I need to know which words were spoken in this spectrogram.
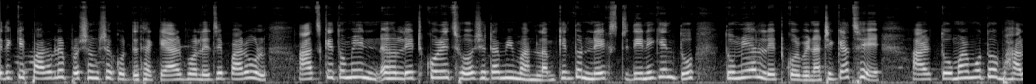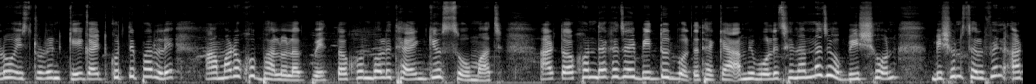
এদিকে পারুলের প্রশংসা করতে থাকে আর বলে যে, পারুল, আজকে তুমি লেট করেছ, সেটা আমি মানলাম। কিন্তু নেক্সট দিনে কিন্তু তুমি আর লেট করবে না, ঠিক আছে? আর তোমার মতো ভালো স্টুডেন্টকে গাইড করতে পারলে আমারও খুব ভালো লাগবে। তখন বলে থ্যাংক ইউ সো মাচ আর তখন দেখা যায় বিদ্যুৎ বলতে থাকে। আমি বলেছিলাম না যে, ও ভীষণ ভীষণ সেলফিন আর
